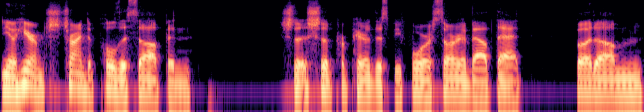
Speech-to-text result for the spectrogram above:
you know, here I'm just trying to pull this up and should should have prepared this before. Sorry about that. But um,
